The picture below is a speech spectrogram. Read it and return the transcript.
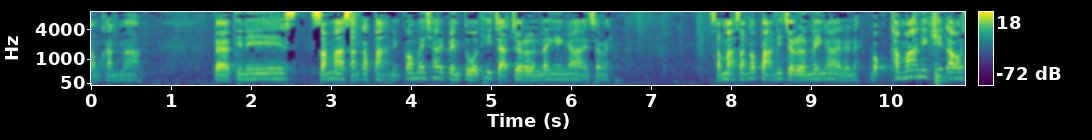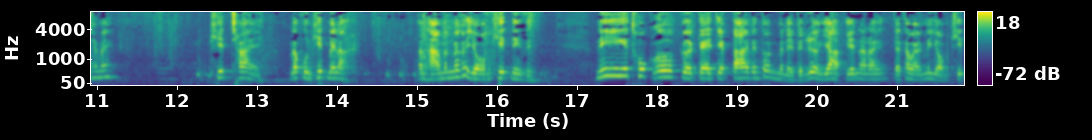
สำคัญมาก แต่ทีนี้สัมมาสังกัปปะนี่ก็ไม่ใช่เป็นตัวที่จะเจริญได้ง่าย ๆ ใช่ไหมสัมมาสังกัปปะนี่เจริญไม่ง่ายเลยนะบอกธรรมะนี่คิดเอาใช่ไหมคิดใช่ แล้วคุณคิดไหมล่ะ ปัญหามันไม่ค่อยยอมคิดนี่สินี่ทุกเออเกิดแก่เจ็บตายเป็นต้นไม่ได้เป็นเรื่องยากเย็นอะไร แต่ทำไมไม่ยอมคิด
